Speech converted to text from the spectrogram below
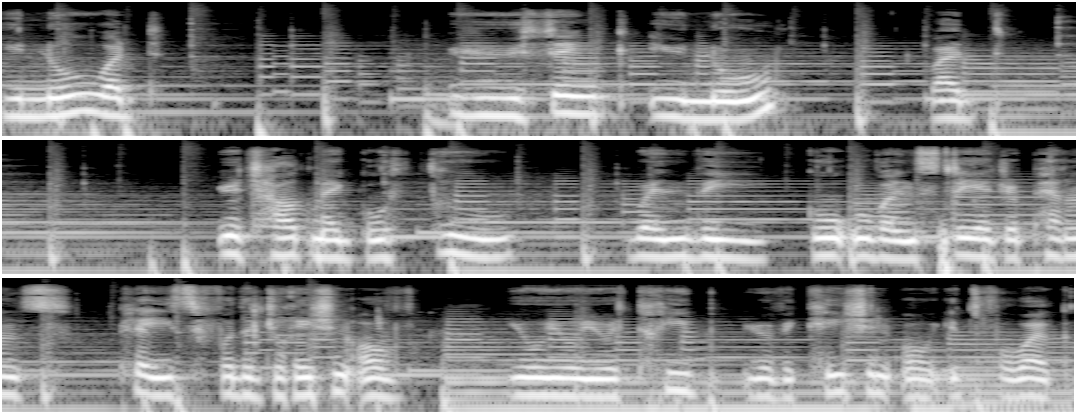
you know what you think you know what your child might go through when they go over and stay at your parents' place for the duration of your, your, your trip, your vacation, or it's for work.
